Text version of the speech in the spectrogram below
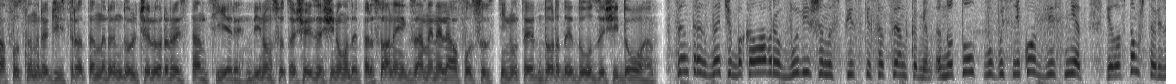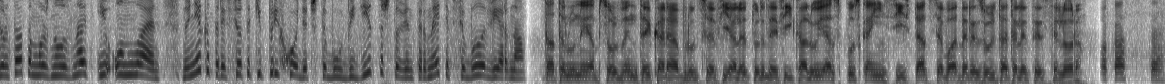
a fost înregistrată în rândul celor restanțieri. Din 169 de persoane, examenele au fost susținute doar de 22. В центрах сдачи Бакалавра вывешены списки с оценками, но толк выпускников здесь нет. Дело в том, что результаты можно узнать и онлайн, но некоторые все-таки приходят, чтобы убедиться, что в интернете все было верно. Tatăl unei absolvente care a vrut să fie alături de fiica lui a spus că a insistat să vadă rezultatele testelor. Acasă stă.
